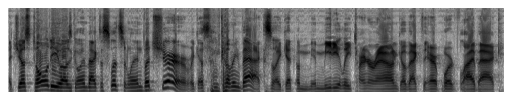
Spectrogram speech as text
I just told you I was going back to Switzerland, but sure, I guess I'm coming back. So I get immediately turn around, go back to the airport, fly back.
